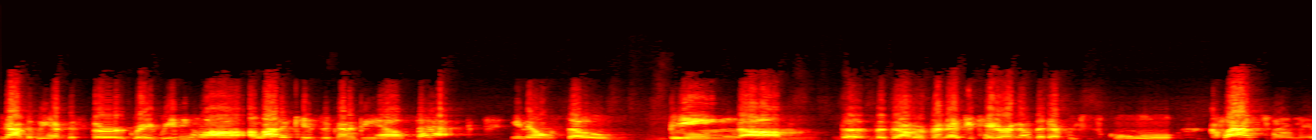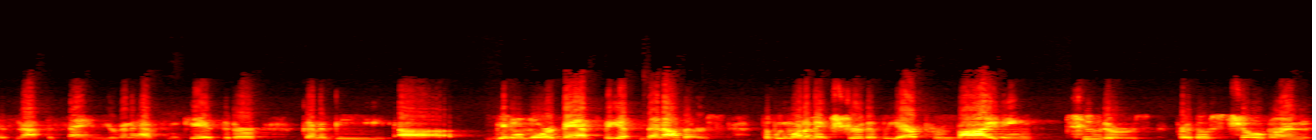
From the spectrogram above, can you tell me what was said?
now that we have this third grade reading law, a lot of kids are going to be held back. You know, so being um, the, the daughter of an educator, I know that every school classroom is not the same. You're going to have some kids that are going to be uh, you know, more advanced than others. So we want to make sure that we are providing tutors for those children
